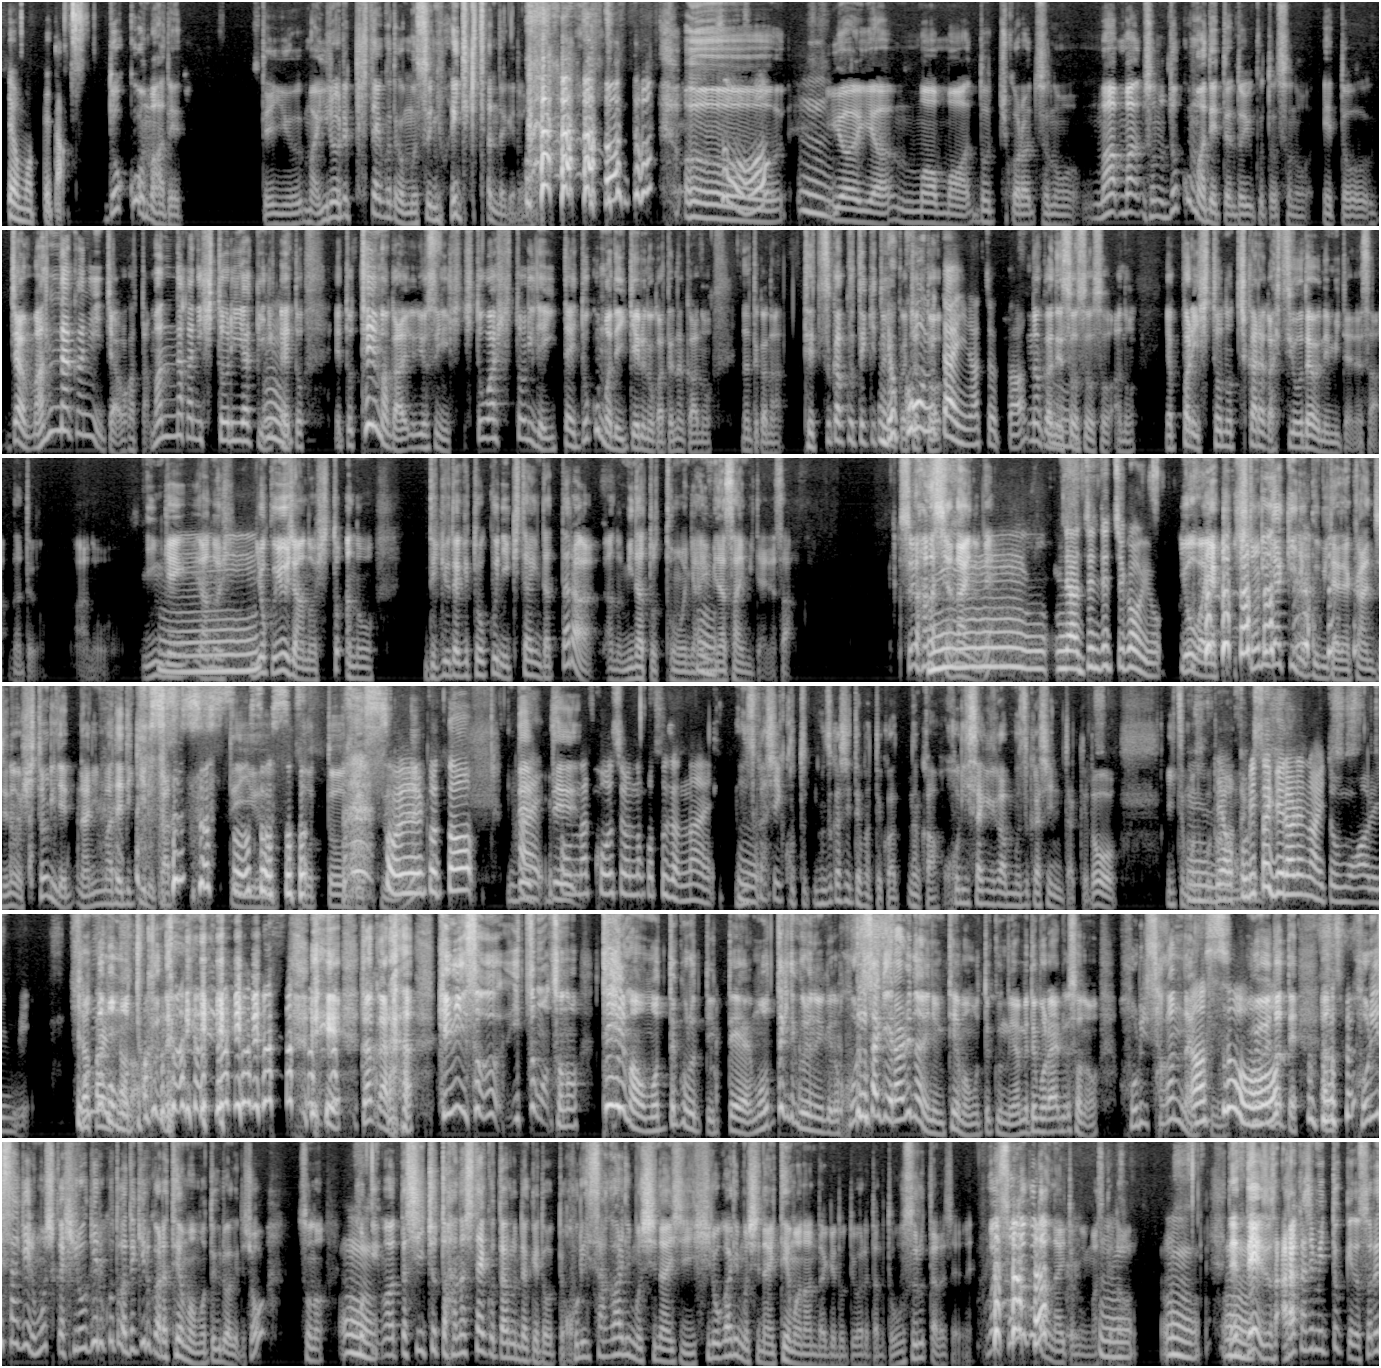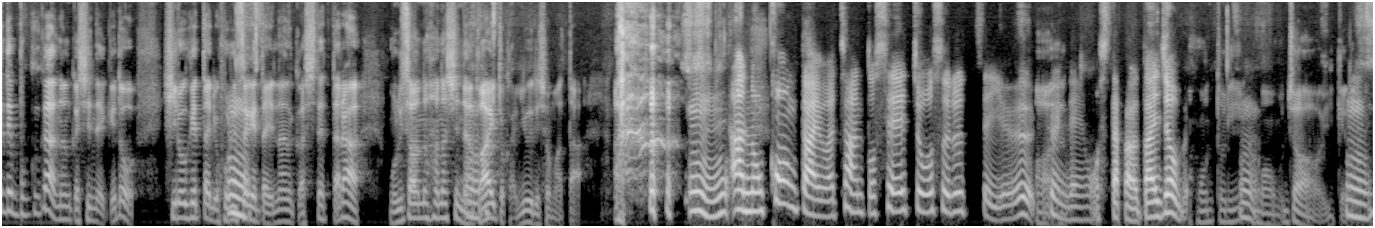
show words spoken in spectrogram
て思ってた。どこまでっていう、まあ、色々聞きたいことが無数に湧いてきたんだけど。ほんと？うそう？うん。いやいや、まあまあ、どっちからその、まま、そのどこまでってどういうこと？その、えっと、じゃあ真ん中に、じゃあ分かった。真ん中に一人焼肉、えうん。っとえっと、テーマが要するに、人は一人で一体どこまで行けるのかって、なんかあの、なんていうかな、哲学的という旅かちょっと、行みたいになっちゃった？なんかね、そううん。そうそう、あの、やっぱり人の力が必要だよねみたいなさ、なんていうの、あの、人ふ間、あの。よく言うじゃん、あの、ひとあの、できるだけ遠くに行きたいんだったら、あの、皆と共にうん。歩みなさいみたいなさ。そういうう話じゃないのね。いや、全然違うよ。要は、や一人焼肉みたいな感じの、一人で何までできるかっていうそうそう。ことですそういう。こと。はでい。そんでな高尚なことじゃない。うん。難しいこと難しいテーマっていうか、なんか掘り下げが難しいんだけど、いつものことなんだけど。掘り下げられないと思う、ある意味。そんなもん持。ってくんなよ。いや、だから、君、そいつもそのテーマを持ってくるって言って、持ってきてくれるんだけど、掘り下げられないのにテーマ持ってくるのやめてもらえる？その、掘り下がんないっあ、ていうだそう？って、掘り下げる、もしくは広げることができるからテーマを持ってくるわけでしょ？その、うほん。私ちょっと話したいことあるんだけどって、掘り下がりもしないし、広がりもしないテーマなんだけどって言われたらどうするって話だよね。まあ、そんなことはないと思いますけど。うん。うん。でうん。で、あらかじめ言っとくけど、それで僕がなんか知んないけど、広げたり掘うん。り下げたりなんかしてたら、森さんの話うん。長いとか言うでしょ、また。うんうん、あの、今回はちゃんと成長するっていう訓練をしたから大丈夫。ほんとに？うん。まあ、じゃあいいけど。うん。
